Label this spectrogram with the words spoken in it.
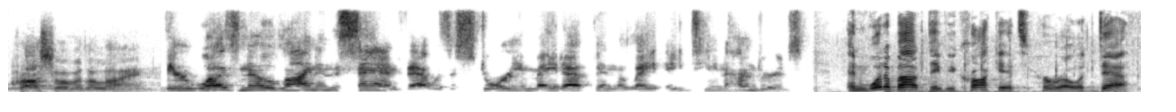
cross over the line. There was no line in the sand. That was a story made up in the late 1800s. And what about Davy Crockett's heroic death?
